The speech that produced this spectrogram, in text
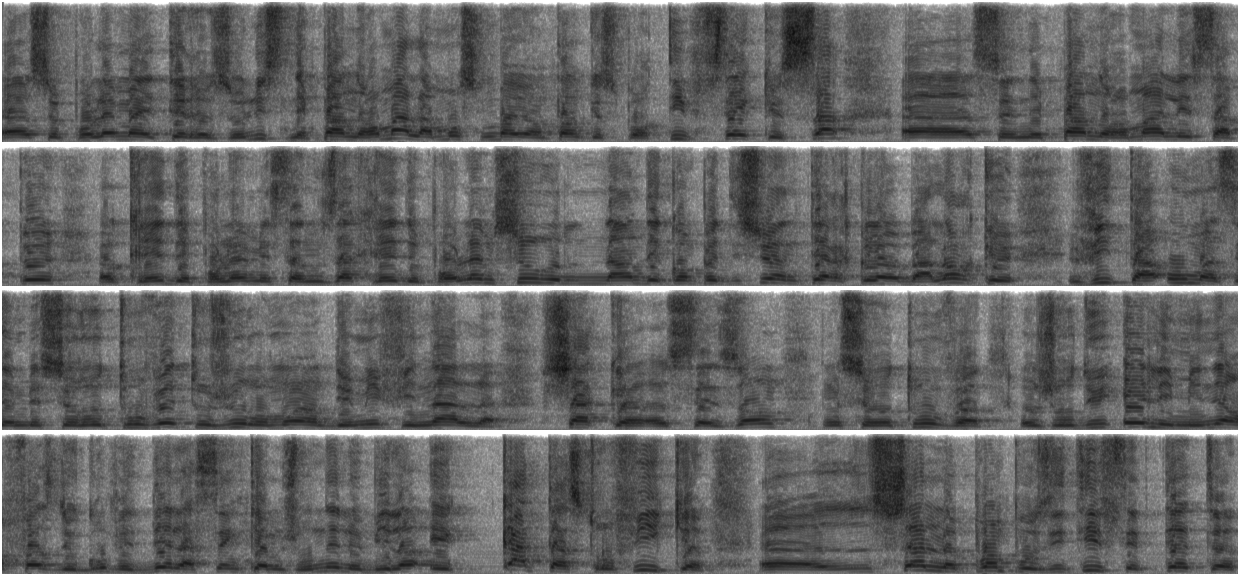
euh, ce problème a été résolu. Ce n'est pas normal. Amos Mbaye en tant que sportif sait que ça, euh, ce n'est pas normal et ça peut créer des problèmes et ça nous a créé des problèmes sur, dans des compétitions interclubs. Alors que Vita ou Mazembe se retrouvait toujours au moins en demi-finale chaque saison, on se retrouve aujourd'hui éliminé en phase de groupe et dès la cinquième journée, le bilan est catastrophique. Euh, seul point positif, c'est peut-être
